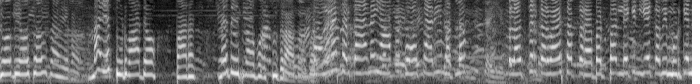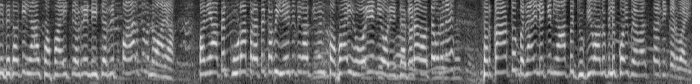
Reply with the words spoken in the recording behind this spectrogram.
जो भी हो सब सब ये ना ये तुड़वा दो पार्क। नहीं तो इसका सुधरा दो। कांग्रेस सरकार ने यहाँ पे बहुत सारी मतलब प्लास्टर करवाए सब कराया पर, पर लेकिन ये कभी मुड़ के नहीं देखा कि यहाँ सफ़ाई चल रही नहीं चल रही पार्क बनवाया। पर यहाँ पे कूड़ा पड़ा था कभी ये नहीं देखा कि सफ़ाई हो रही नहीं हो रही झगड़ा होता है उन्होंने सरकार तो बनाई लेकिन यहाँ पे झुग्गी वालों के लिए कोई व्यवस्था नहीं करवाई।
